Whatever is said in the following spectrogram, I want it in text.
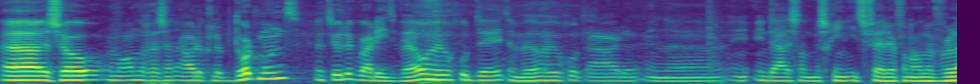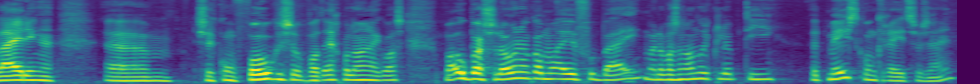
Uh, zo onder andere zijn oude club Dortmund natuurlijk, waar hij het wel heel goed deed en wel heel goed aarde. En uh, in, Duitsland misschien iets verder van alle verleidingen. Um, ze kon focussen op wat echt belangrijk was. Maar ook Barcelona kwam al even voorbij. Maar er was een andere club die het meest concreet zou zijn.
